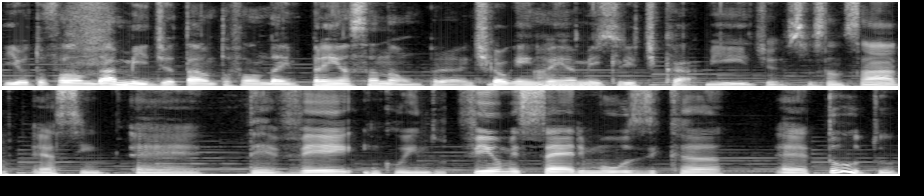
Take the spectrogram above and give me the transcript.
E eu tô falando da mídia, tá? Não tô falando da imprensa, não. Pra, antes que alguém Ai, venha me criticar. mídia, se você não sabe, é assim, é TV, incluindo filme, série, música, é tudo.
